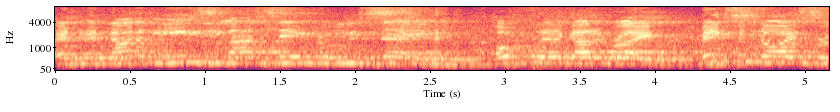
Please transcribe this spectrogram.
And, and not an easy last name for me to say. Hopefully I got it right. Make some noise for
